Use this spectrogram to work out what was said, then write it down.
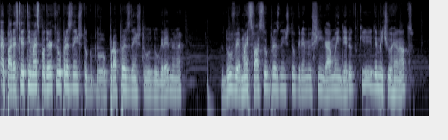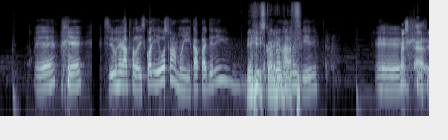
É, parece que ele tem mais poder que o presidente do, do próprio presidente do, do Grêmio, né? Do, é mais fácil o presidente do Grêmio xingar a mãe dele do que demitir o Renato. É, é. Se o Renato falar, escolhe eu ou sua mãe, capaz dele Ele escolhe o abandonar a Renato. mãe dele. É. Mas, cara,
